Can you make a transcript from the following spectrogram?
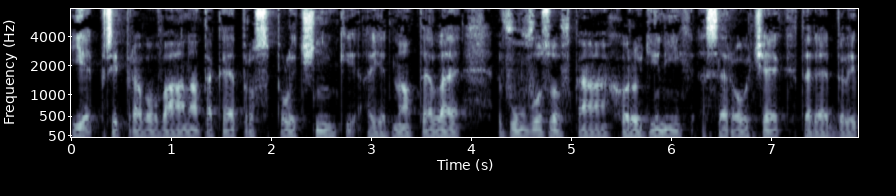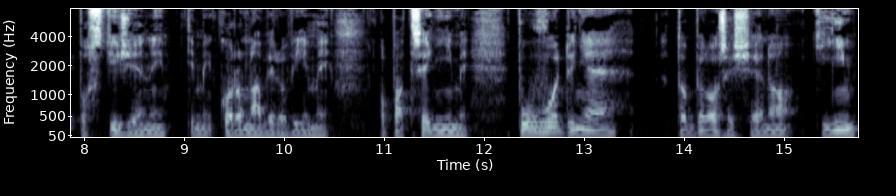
je připravována také pro společníky a jednatele v úvozovkách rodinných seroček, které byly postiženy těmi koronavirovými opatřeními. Původně to bylo řešeno tím,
